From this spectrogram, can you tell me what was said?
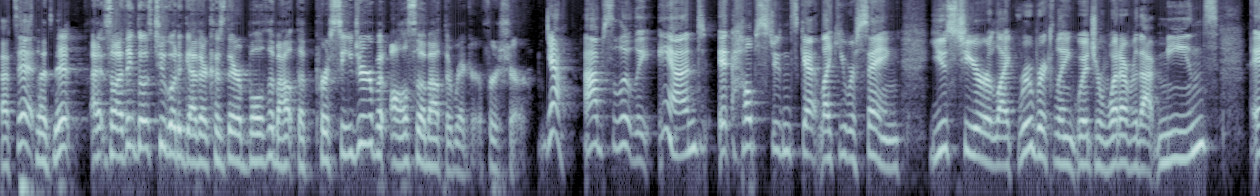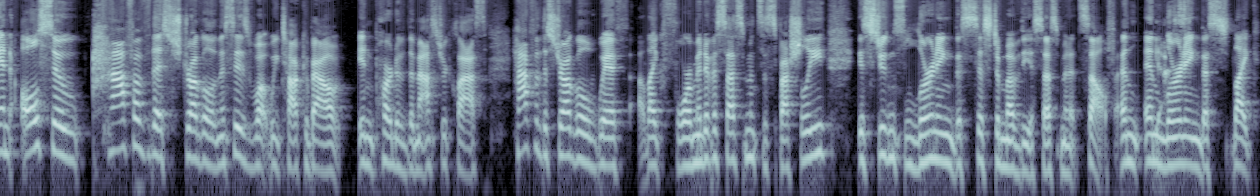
That's it. That's it. So I think those two go together because they're both about the procedure, but also about the rigor for sure. Yeah, absolutely. And it helps students get, like you were saying, used to your like rubric language or whatever that means. And also half of the struggle, and this is what we talk about in part of the masterclass, half of the struggle with like formative assessments, especially, is students learning the system of the assessment itself and, and yes. learning this like,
